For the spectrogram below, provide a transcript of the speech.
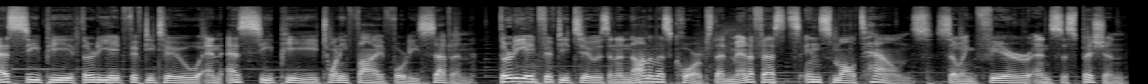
SCP-3852 and SCP-2547. 3852 is an anonymous corpse that manifests in small towns, sowing fear and suspicion.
